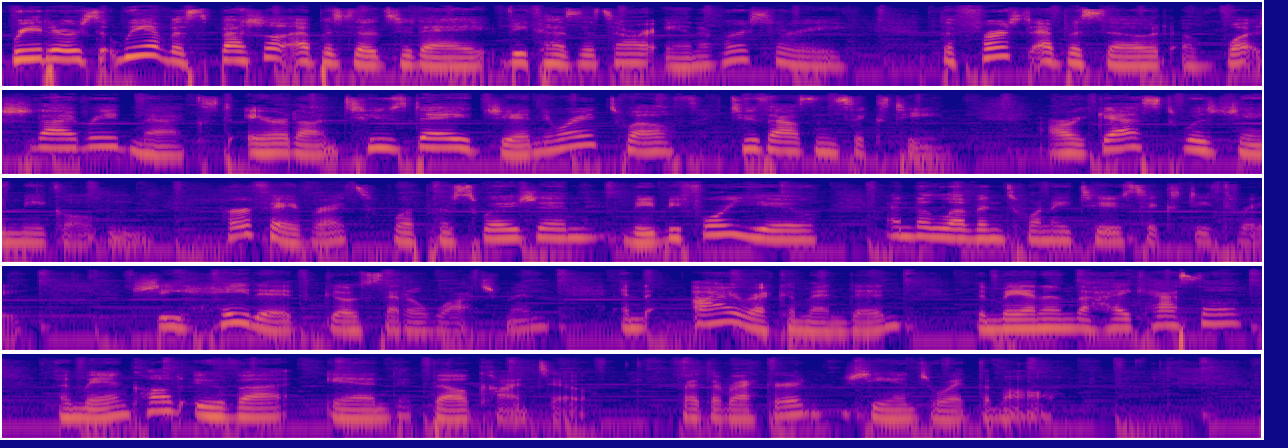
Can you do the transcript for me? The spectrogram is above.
Readers, we have a special episode today because it's our anniversary. The first episode of What Should I Read Next aired on Tuesday, January 12th, 2016. Our guest was Jamie Golden. Her favorites were Persuasion, Me Before You, and 112263. She hated Go Set a Watchman, and I recommended The Man in the High Castle, A Man Called Ove, and Bel Canto. For the record, she enjoyed them all.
